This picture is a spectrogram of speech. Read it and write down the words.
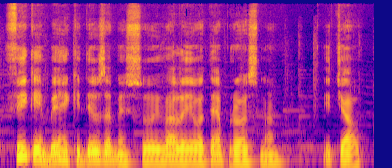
Fiquem bem, que Deus abençoe, valeu, até a próxima e tchau.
